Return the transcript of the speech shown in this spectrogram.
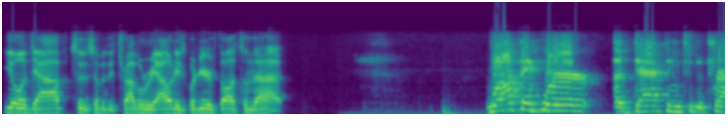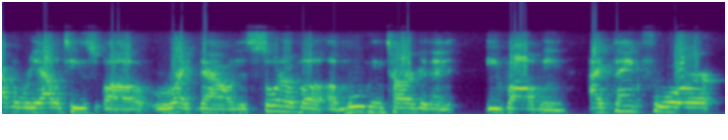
you'll adapt to some of the travel realities? What are your thoughts on that? Well, I think we're adapting to the travel realities uh, right now, and it's sort of a, a, moving target and evolving. I think for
